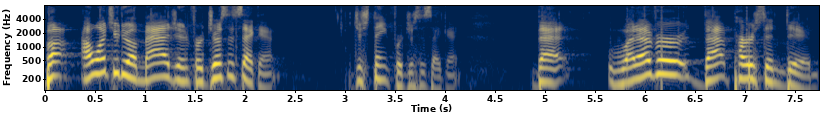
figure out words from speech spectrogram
But I want you to imagine for just a second, just think for just a second, that whatever that person did,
